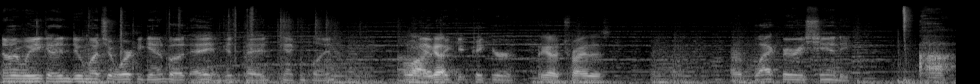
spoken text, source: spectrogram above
another week. I didn't do much at work again, but hey, I'm getting paid. Can't complain. Oh, I got pick, pick your. I gotta try this. our blackberry shandy. Ah,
